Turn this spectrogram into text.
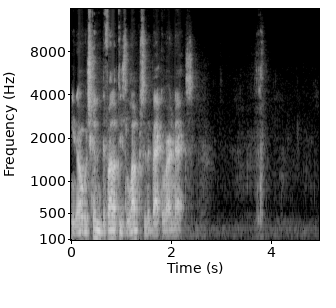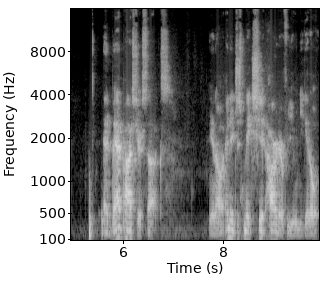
You know, we're just gonna develop these lumps in the back of our necks. And bad posture sucks. You know, and it just makes shit harder for you when you get old.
